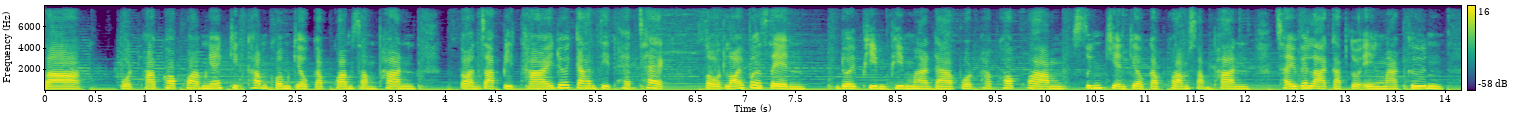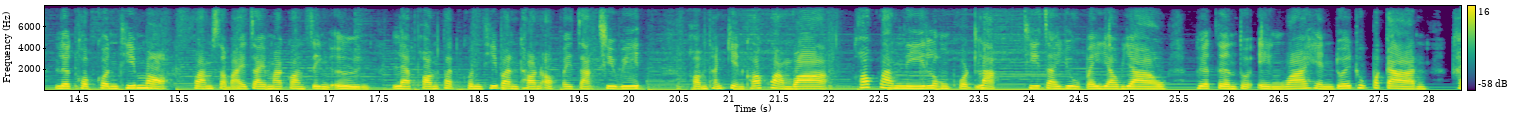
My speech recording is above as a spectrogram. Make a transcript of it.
ซา ปดภาพข้อความแง่คิดคำคมเกี่ยวกับความสัมพันธ์ ก่อนจะปิดท้ายด้วยการติดแฮชแท็กโสดร้อยเปอร์เซนต์โดยพิมพ์พิมมาดาโพสต์ภาพข้อความ ซึ่งเขียนเกี่ยวกับความสัมพันธ์ ใช้เวลากับตัวเองมากขึ้น เลือกคบคนที่เหมาะความสบายใจมาก่อนสิ่งอื่น และพร้อมตัดคนที่บันทอนออกไปจากชีวิต พร้อมทั้งเขียนข้อความว่า ข้อความนี้ลงโพสต์หลัก ที่จะอยู่ไปยาวๆ เพื่อเตือนตัวเองว่าเห็นด้วยทุกประการ ใคร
